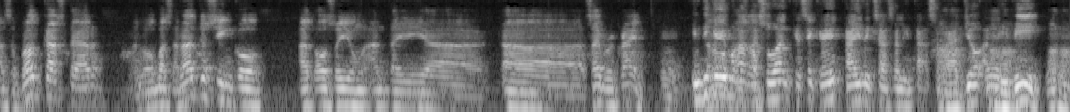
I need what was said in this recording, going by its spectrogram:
as a broadcaster, malobas sa Radyo 5, at also yung anti uh, uh, cybercrime. Hindi Ano kayo makakasuhan kasi kayo, tayo nagsasalita sa radyo at Ah. TV. Ah.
